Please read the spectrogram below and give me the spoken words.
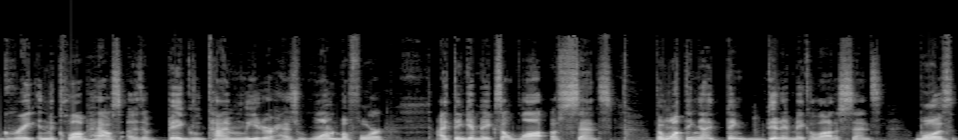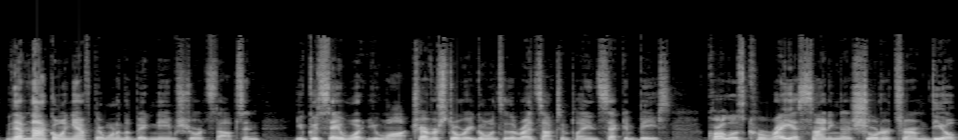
great in the clubhouse, as a big time leader, has won before. I think it makes a lot of sense. The one thing I think didn't make a lot of sense was them not going after one of the big name shortstops. And you could say what you want. Trevor Story going to the Red Sox and playing second base. Carlos Correa signing a shorter term deal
